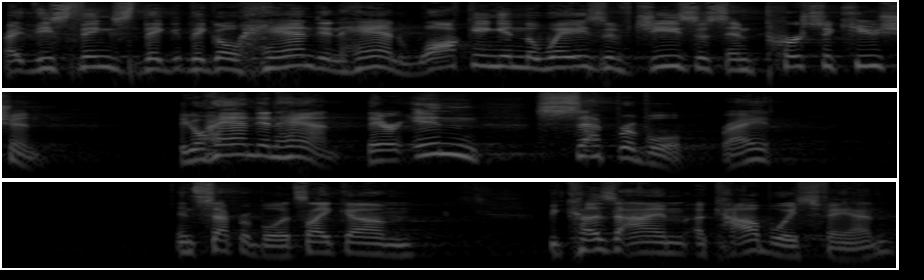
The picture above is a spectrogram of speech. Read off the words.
Right? These things, they, they go hand in hand. Walking in the ways of Jesus and persecution, they go hand in hand. They're inseparable, right? Inseparable. It's like um, because I'm a Cowboys fan,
